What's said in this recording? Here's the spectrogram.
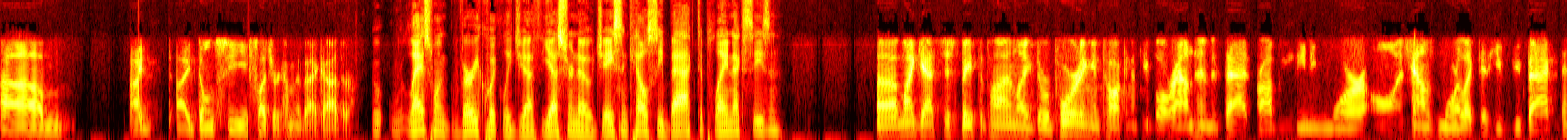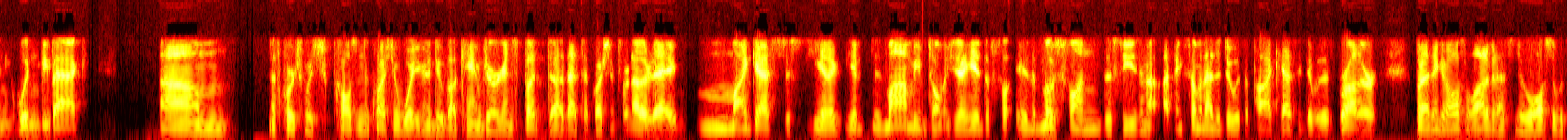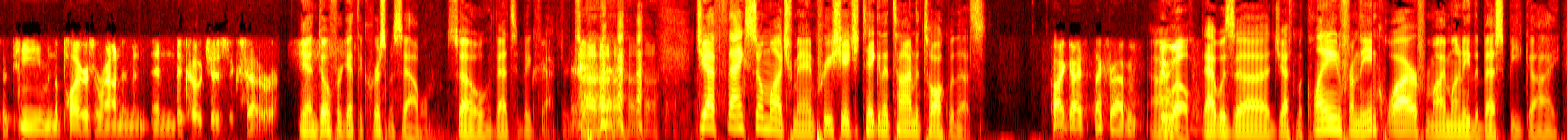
um, I I don't see Fletcher coming back either. Last one, very quickly, Jeff. Yes or no? Jason Kelce back to play next season? Uh, my guess, just based upon like the reporting and talking to people around him, is that probably leaning more on. Sounds more like that he'd be back than he wouldn't be back. Um, of course, which calls into question of what you're going to do about Cam Jurgens, but uh, that's a question for another day. My guess, just he had, a, he had his mom even told me she said he had the he had the most fun this season. I I think some of that had to do with the podcast he did with his brother, but I think it also a lot of it has to do also with the team and the players around him and, and the coaches, et cetera. Yeah, and don't forget the Christmas album. So that's a big factor. too. Jeff, thanks so much, man. Appreciate you taking the time to talk with us. All right, guys, thanks for having me. All right. That was uh, Jeff McLane from the Inquirer for My Money, the best beat guy.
